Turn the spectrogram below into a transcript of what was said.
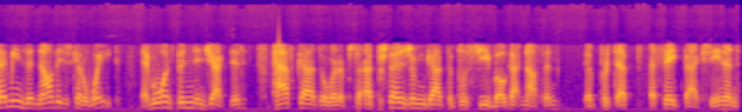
that means that now they just got to wait. Everyone's been injected. Half got, or whatever, a percentage of them got the placebo, got nothing, Uh, a, a, a fake vaccine, and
